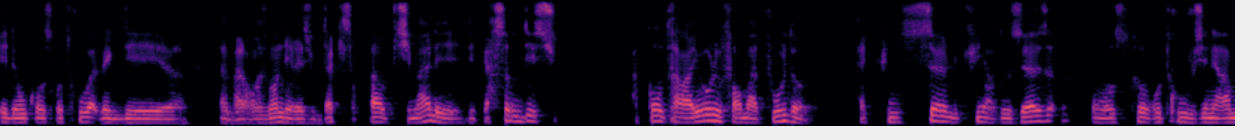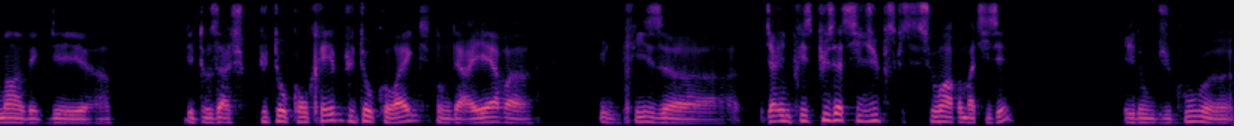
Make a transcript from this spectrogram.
Et donc, on se retrouve avec des, euh, bah, malheureusement, des résultats qui sont pas optimales et des personnes déçues. A contrario, le format poudre, avec une seule cuillère doseuse, on se retrouve généralement avec des, euh, des dosages plutôt concrets, plutôt corrects. Donc derrière, euh, une prise, euh, une prise plus assidue parce que c'est souvent aromatisé. Et donc du coup, euh,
